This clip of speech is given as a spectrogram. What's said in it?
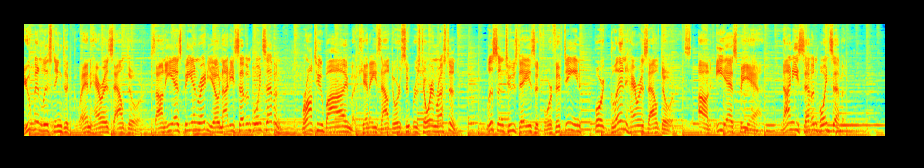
You've been listening to Glynn Harris Outdoors on ESPN Radio 97.7, brought to you by McKinney's Outdoor Superstore in Ruston. Listen Tuesdays at 4:15 for Glynn Harris Outdoors on ESPN 97.7.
